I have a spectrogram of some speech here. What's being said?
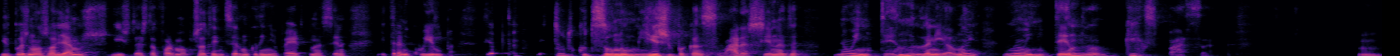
E depois nós olhamos isto desta forma. A pessoa tem de ser um bocadinho aberto na cena e tranquilo, pá. Tudo que tesou no mijo para cancelar a cena. Não entendo, Daniel, não, não entendo. O que é que se passa? Hum?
